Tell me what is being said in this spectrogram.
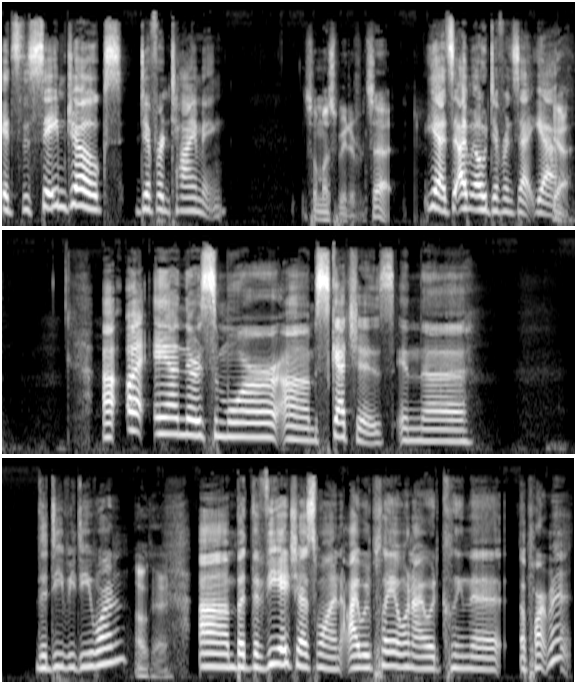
it's the same jokes, different timing. So it must be a different set. Yeah, it's I mean, oh different set, yeah. Yeah. Uh, uh, and there's some more um, sketches in the the DVD one. Okay. Um, but the VHS one, I would play it when I would clean the apartment.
